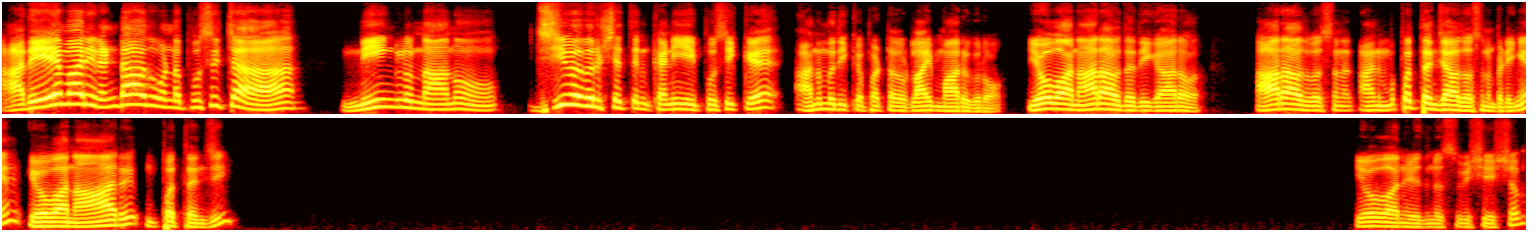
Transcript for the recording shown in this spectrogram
அதே மாதிரி ரெண்டாவது ஒன்ன புசிச்சா நீங்களும் நானும் ஜீவ விருஷத்தின் கனியை புசிக்க அனுமதிக்கப்பட்டவர்களாய் மாறுகிறோம். யோவான் ஆறாவது அதிகாரம் ஆறாவது வசனம் அந்த முப்பத்தஞ்சாவது வசனம் படிங்க. யோவான் ஆறு முப்பத்தஞ்சு. யோவான் எழுதின சுவிசேஷம்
